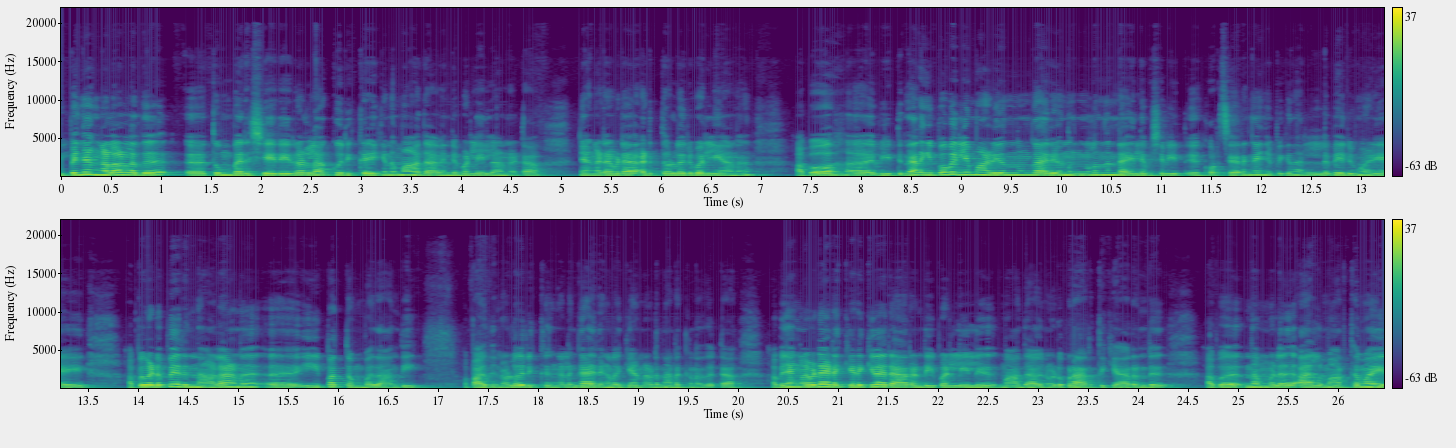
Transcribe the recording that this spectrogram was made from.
ഇപ്പം ഞങ്ങളുള്ളത് തുമ്പരശ്ശേരിയിലുള്ള കുരുക്കഴിക്കണ മാതാവിന്റെ പള്ളിയിലാണ് കേട്ടോ. ഞങ്ങളുടെ ഇവിടെ അടുത്തുള്ളൊരു പള്ളിയാണ്. അപ്പോൾ വീട്ടിൽ നിന്ന് ഇറങ്ങിയപ്പോൾ വലിയ മഴയൊന്നും കാര്യമൊന്നും ഉണ്ടായില്ല. പക്ഷേ വീട്ടിൽ കുറച്ച് നേരം കഴിഞ്ഞപ്പോഴേക്ക് നല്ല പെരുമഴയായി. അപ്പോൾ ഇവിടെ പെരുന്നാളാണ് ഈ പത്തൊമ്പതാം തീയതി. അപ്പോൾ അതിനുള്ള ഒരുക്കങ്ങളും കാര്യങ്ങളൊക്കെയാണ് അവിടെ നടക്കുന്നത് കേട്ടോ. അപ്പോൾ ഞങ്ങളിവിടെ ഇടയ്ക്കിടയ്ക്ക് വരാറുണ്ട് ഈ പള്ളിയിൽ മാതാവിനോട് പ്രാർത്ഥിക്കാറുണ്ട്. അപ്പോൾ നമ്മൾ ആത്മാർത്ഥമായി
